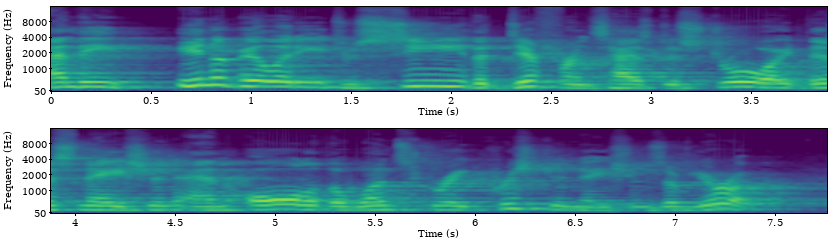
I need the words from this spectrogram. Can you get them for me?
And the inability to see the difference has destroyed this nation and all of the once great Christian nations of Europe.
